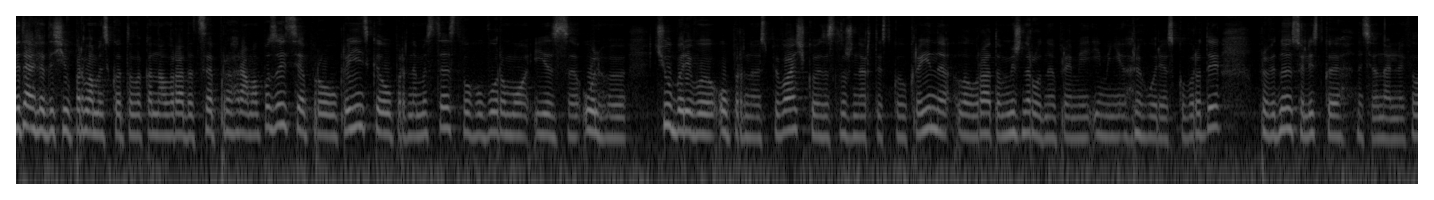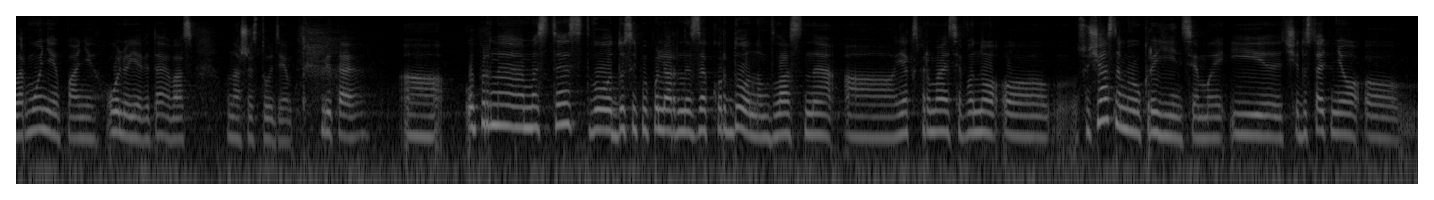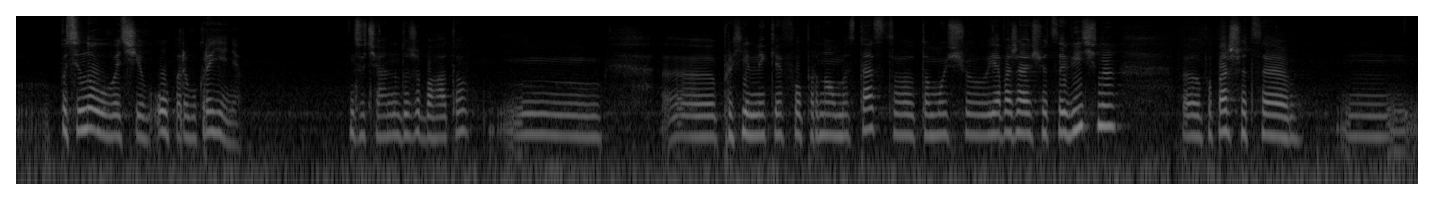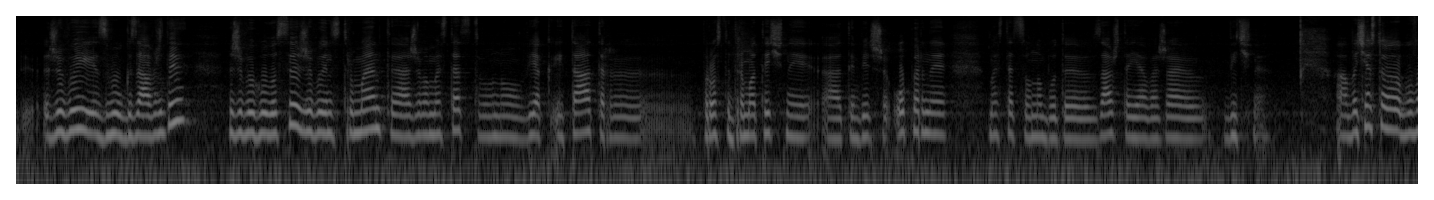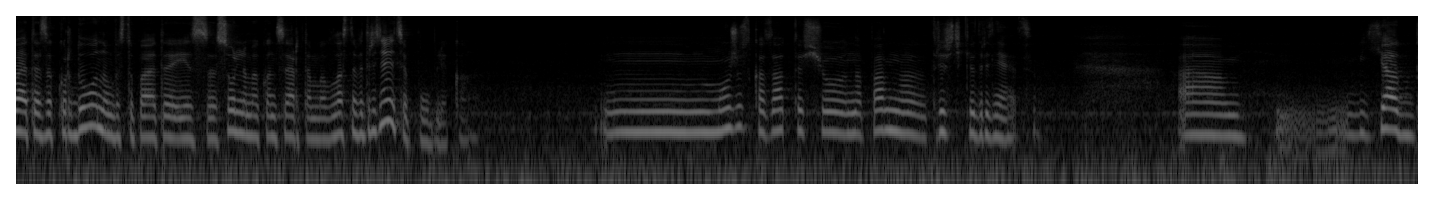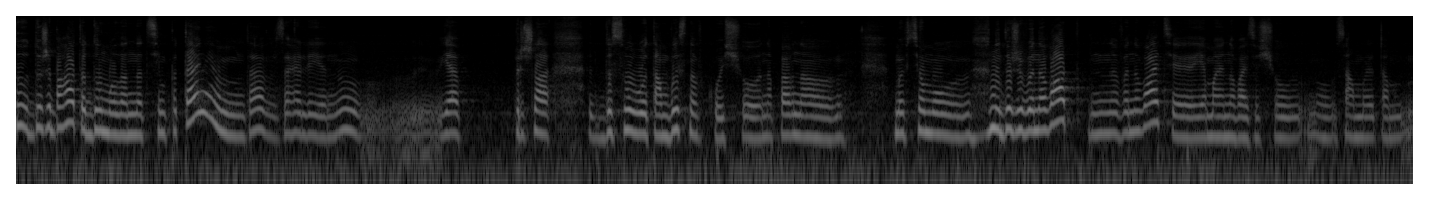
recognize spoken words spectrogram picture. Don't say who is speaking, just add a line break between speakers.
Вітаю глядачів парламентського телеканалу Рада. Це програма Позиція про українське оперне мистецтво. Говоримо із Ольгою Чубарєвою, оперною співачкою, заслуженою артисткою України, лауреатом міжнародної премії імені Григорія Сковороди, провідною солісткою Національної філармонії. Пані Олю, я вітаю вас у нашій студії.
Вітаю.
Оперне мистецтво досить популярне за кордоном. Власне, як сприймається воно сучасними українцями, і чи достатньо поціновувачів опери в Україні?
Звичайно, дуже багато е, прихильників оперного мистецтва, тому що я вважаю, що це вічне. Е, По-перше, це живий звук завжди, живі голоси, живі інструменти, а живе мистецтво, воно як і театр, е, просто драматичний, а тим більше оперне мистецтво, воно буде завжди, я вважаю, вічне.
Ви часто буваєте за кордоном, виступаєте із сольними концертами. Власне, відрізняється публіка?
Можу сказати, що напевно трішечки відрізняється. Я дуже багато думала над цим питанням. Да, взагалі, ну, я прийшла до свого там висновку, що напевно ми в цьому не дуже винуваті. Я маю на увазі, що ну, саме там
